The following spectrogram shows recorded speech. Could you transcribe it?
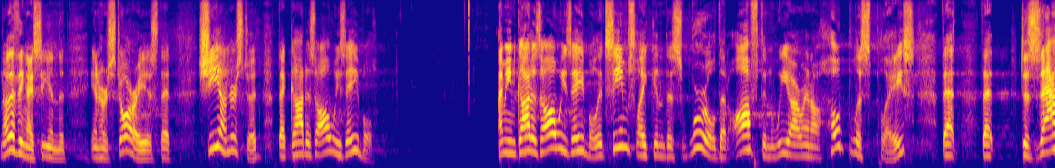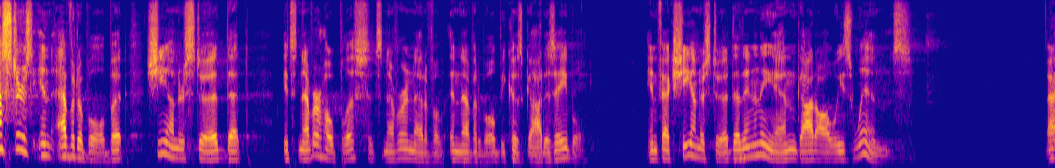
Another thing I see in, the, in her story is that she understood that God is always able. I mean, God is always able. It seems like in this world that often we are in a hopeless place, that, that disaster's inevitable, but she understood that it's never hopeless, it's never inevitable because God is able. In fact, she understood that in the end, God always wins. Uh,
